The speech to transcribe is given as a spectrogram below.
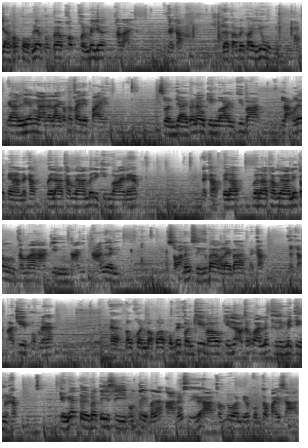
อย่างของผมเนี่ยผมก็คบคนไม่เยอะเท่าไหร่นะครับ แล้วก็ไม่ค่อยยุ่งงานเลี้ยงงานอะไรก็ไม่ค่อยได้ไป ส่วนใหญ่ก็นั่งกินไวน์อยู่ที่บ้านหลังเลิกงานนะครับ เวลาทำงานไม่ได้กินไวน์นะครับนะครับ เวลาเวลาทำงานนี่ต้องทำมาหากินหาหาเงิน สอนหนังสือบ้างอะไรบ้างนะครับนะครับ อาชีพผมนะฮะบางคนบอกว่าผมเป็นคนขี้เมากินเหล้าทั้งวันทั้งคืนไม่จริงหรอกครับ อย่างเนี้ยตื่นมาตีสี่ผมตื่นมาแล้วอ่านหนังสืออ่านสำนวนเดี๋ยวผมต้องไปศาล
